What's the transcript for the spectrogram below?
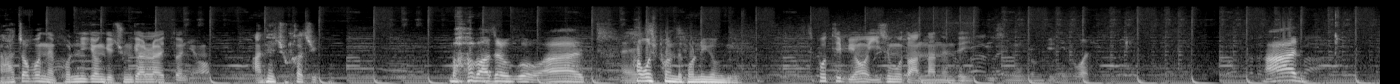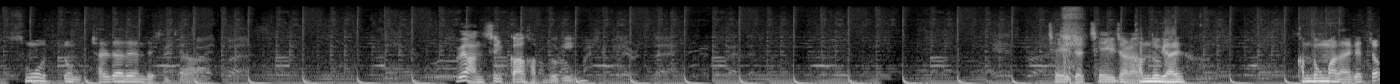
아 저번에 번리 경기 중계할라 했더니요. 안 해줘가지고. 마, 맞아 그거. 아 에이, 하고 싶었는데 번리 경기. 스포티비요? 이승우도 안 났는데 이승우 경기 해줘가지고. 아 승우 좀 잘 돼야 되는데 진짜. 왜 안 쓸까 감독이? 제일 잘 제일 잘하고. 감독이 알 감독만 알겠죠?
